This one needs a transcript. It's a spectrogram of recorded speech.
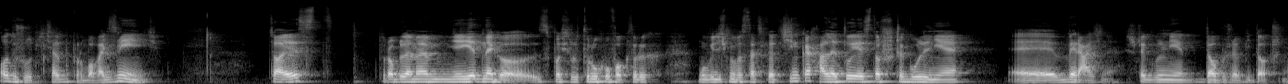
odrzucić albo próbować zmienić. Co jest problemem nie jednego spośród ruchów, o których mówiliśmy w ostatnich odcinkach, ale tu jest to szczególnie e, wyraźne, szczególnie dobrze widoczne.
